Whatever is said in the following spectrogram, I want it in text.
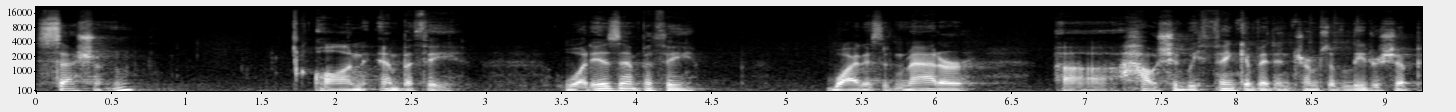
session on empathy. What is empathy? Why does it matter? Uh, how should we think of it in terms of leadership?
